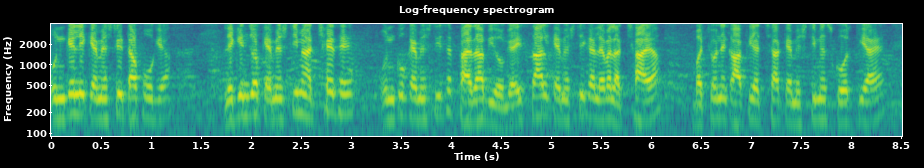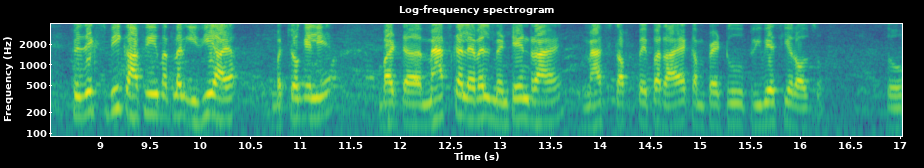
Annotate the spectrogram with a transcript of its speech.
उनके लिए केमिस्ट्री टफ हो गया। लेकिन जो केमिस्ट्री में अच्छे थे उनको केमिस्ट्री से फ़ायदा भी हो गया। इस साल केमिस्ट्री का लेवल अच्छा आया। बच्चों ने काफ़ी अच्छा केमिस्ट्री में स्कोर किया है। फिजिक्स भी काफ़ी मतलब ईजी आया बच्चों के लिए। बट मैथ्स uh, का लेवल मेंटेन रहा है। मैथ्स टफ पेपर रहा है compare to previous year also so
